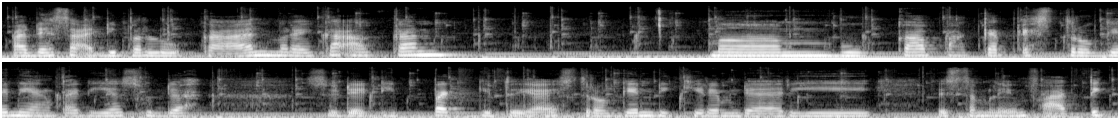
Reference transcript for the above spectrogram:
pada saat diperlukan mereka akan membuka paket estrogen yang tadinya sudah sudah di pack gitu ya estrogen dikirim dari sistem limfatik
